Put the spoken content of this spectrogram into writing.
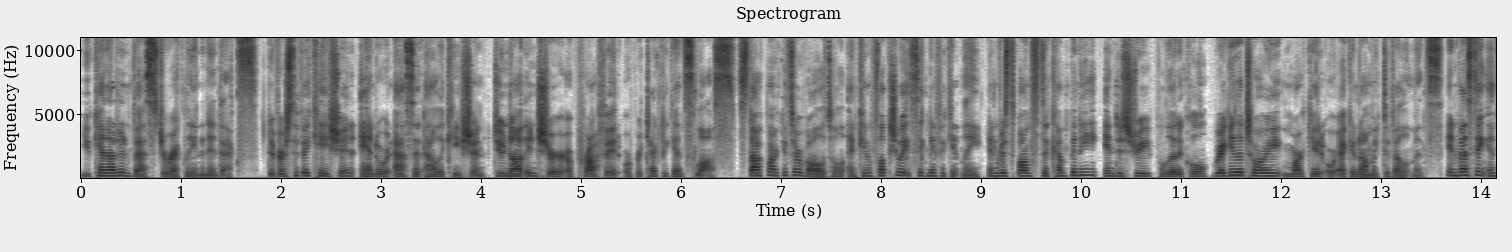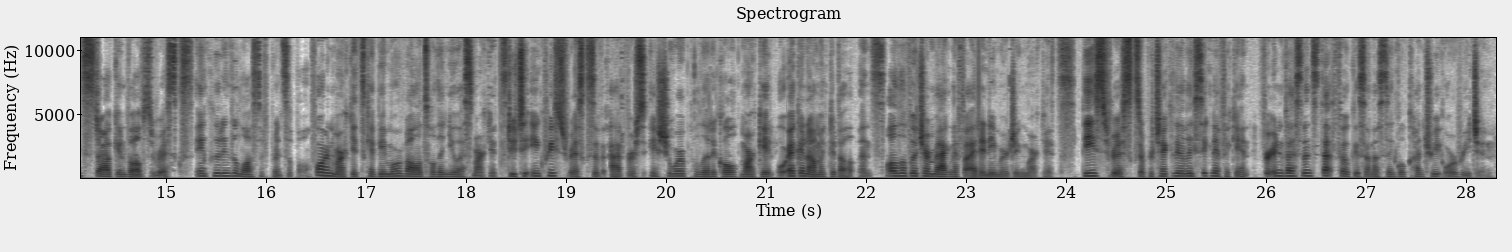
you cannot invest directly in an index. Diversification and or asset allocation do not ensure a profit or protect against loss. Stock markets are volatile and can fluctuate significantly in response to company, industry, political, regulatory, market, or economic developments. Investing in stock involves risks, including the loss of principal. Foreign markets can be more volatile than U.S. markets due to increased risks of adverse issuer, political, market, or economic developments, all of which are magnified in emerging markets. These risks are particularly significant for investments that focus on a single country or region.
